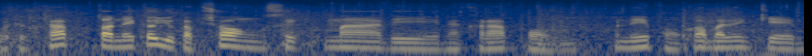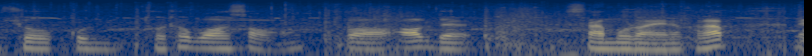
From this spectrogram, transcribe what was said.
วัสดีครับ ตอนนี้ก็อยู่กับช่อง Sigma D นะครับผม วันนี้ผมก็มาเล่นเกมโชกุน Total War 2 War of the Samurai นะครับ ใน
